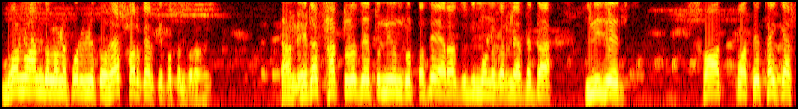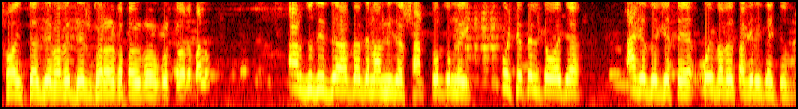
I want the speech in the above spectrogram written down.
গণ আন্দোলনে পরিণত হয়ে সরকারকে পতন করা হয়েছে। কারণ এটা ছাত্ররা যেহেতু নিয়ম করতেছে, এরা যদি মনে করেন এদেরটা নিজের সৎ পথে থাইকা স্বেচ্ছা যেভাবে দেশ গড়ার কথা ওইভাবে করতে পারে, ভালো। আর যদি দেখা যায় যে না, নিজের স্বার্থর জন্যই করছে, তাহলে তো ওই যে আগে যে গেছে ওইভাবে তাকে যাইতে হবে।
